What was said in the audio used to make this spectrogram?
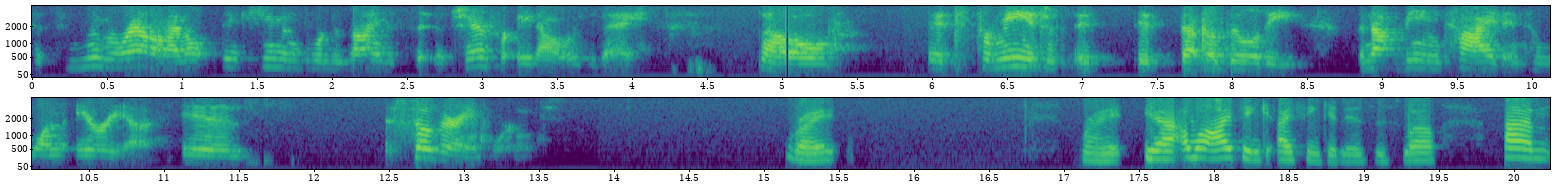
to, to move around, I don't think humans were designed to sit in a chair for eight hours a day. So, it for me, it just it it that mobility, the not being tied into one area, is so very important. Right. Right. Yeah. Well, I think I think it is as well. Um,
